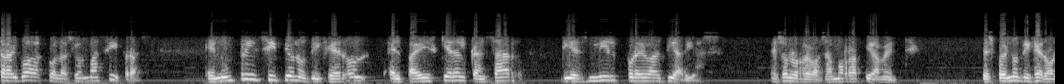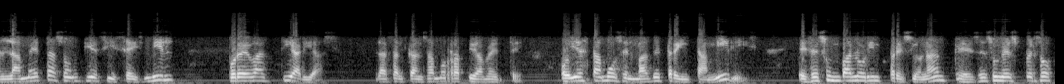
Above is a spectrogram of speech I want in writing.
traigo a colación más cifras. En un principio nos dijeron el país quiere alcanzar 10.000 pruebas diarias. Eso lo rebasamos rápidamente. Después nos dijeron la meta son 16.000 pruebas diarias. Las alcanzamos rápidamente. Hoy estamos en más de 30.000. Ese es un valor impresionante, ese es un esfuerzo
